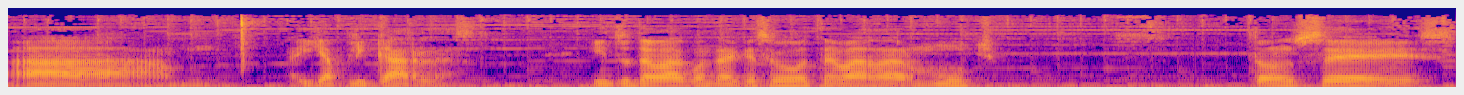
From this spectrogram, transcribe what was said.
a, y aplicarlas, y tú te vas a dar cuenta de que ese juego te va a dar mucho. Entonces,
